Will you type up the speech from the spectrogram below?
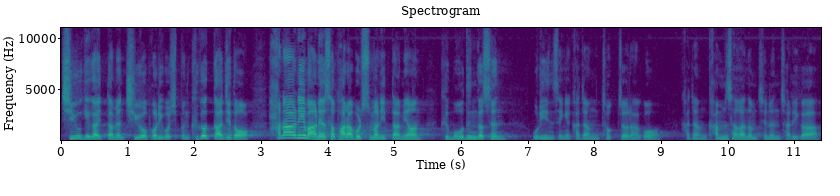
지우개가 있다면 지워 버리고 싶은 그것까지도 하나님 안에서 바라볼 수만 있다면 그 모든 것은 우리 인생의 가장 적절하고 가장 감사가 넘치는 자리가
